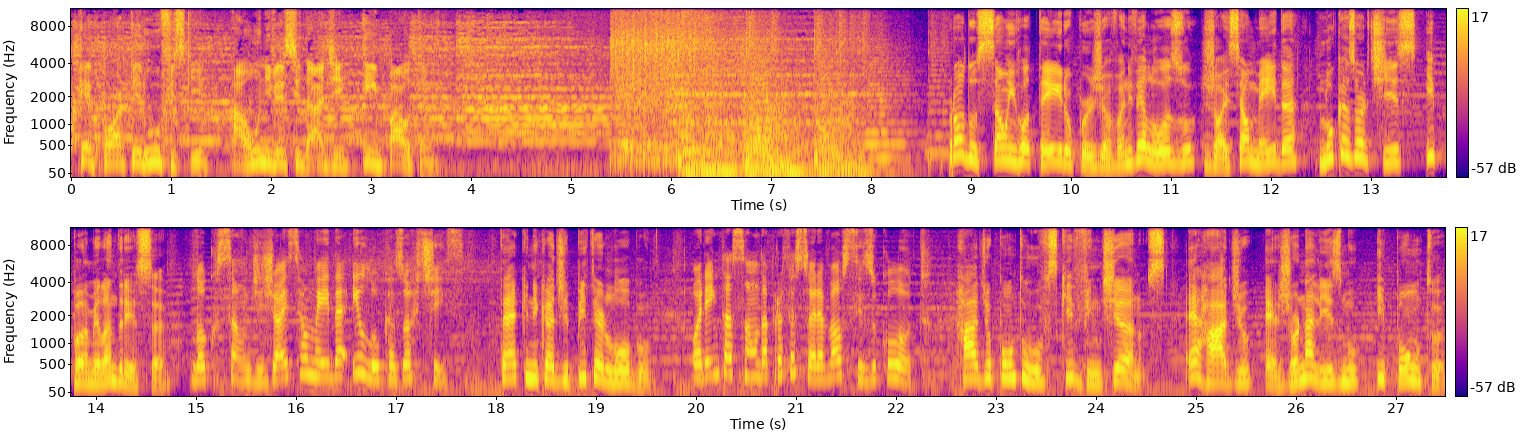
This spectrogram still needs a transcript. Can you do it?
Repórter UFSC, a Universidade em Pauta. Produção e roteiro por Giovanni Veloso, Joyce Almeida, Lucas Ortiz e Pamela Andressa. Locução de Joyce Almeida e Lucas Ortiz. Técnica de Peter Lobo. Orientação da professora Valciso Culoto. Rádio.UFSC 20 anos. É rádio, é jornalismo e ponto.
